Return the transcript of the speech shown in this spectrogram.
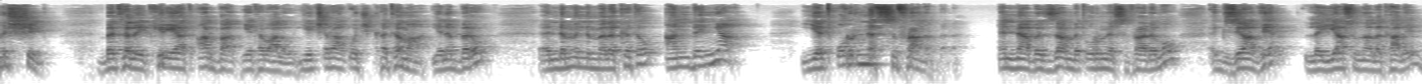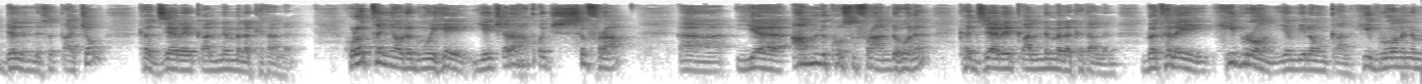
ምሽግ በተለይ ኪሪያት አርባ የተባለው የጭራቆች ከተማ የነበረው እንደምንመለከተው አንደኛ የጦርነት ስፍራ ነበረ እና በዛም በጦርነት ስፍራ ደግሞ እግዚአብሔር ለኢያሱና ለካሌብ ድል እንደሰጣቸው ከእግዚአብሔር ቃል እንመለከታለን። ሁለተኛው ደግሞ ይሄ የጭራቆች ስፍራ የአምልኮ ስፍራ እንደሆነ ከእግዚአብሔር ቃል እንመለከታለን። በተለይ ሂብሮን የሚለውን ቃል ሂብሮንንም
